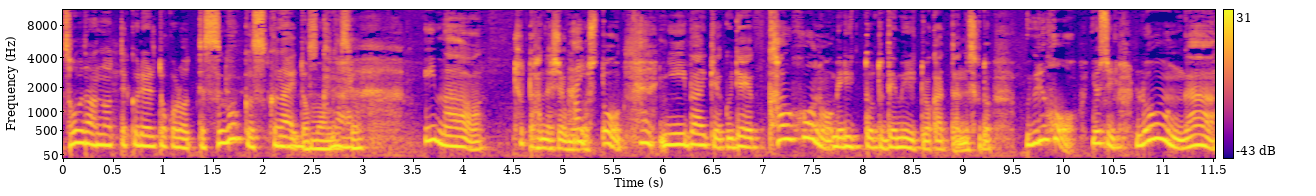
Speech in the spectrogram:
相談乗ってくれるところってすごく少ないと思うんですよ。今、ちょっと話を戻すと、はい。はい、任意売却で買う方のメリットとデメリット分かったんですけど、売る方、要するにローンが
